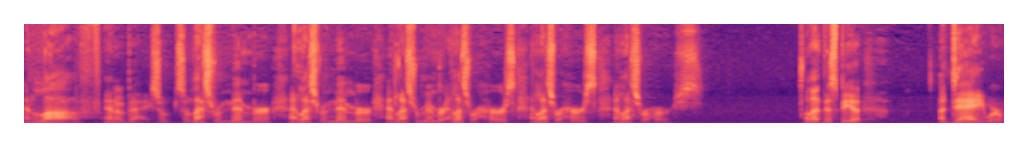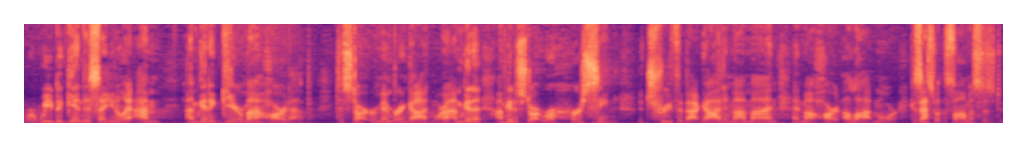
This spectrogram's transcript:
and love and obey. So, so let's remember and let's remember and let's remember and let's rehearse and let's rehearse and let's rehearse. Let this be a, a day where, where we begin to say, you know what, I'm, I'm going to gear my heart up to start remembering God more. I'm going to I'm going to start rehearsing the truth about God in my mind and my heart a lot more because that's what the psalmist is doing.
